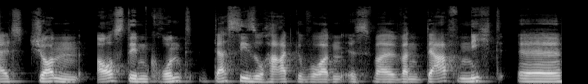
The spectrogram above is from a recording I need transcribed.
als John aus dem Grund, dass sie so hart geworden ist, weil man darf nicht äh,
